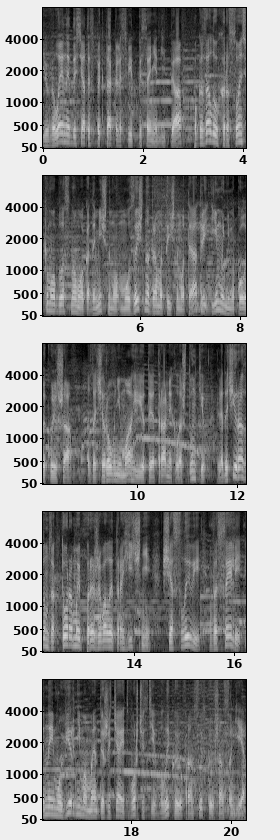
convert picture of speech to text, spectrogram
Ювілейний 10-й спектакль Світ пісень Дід Піаф показали у Херсонському обласному академічному музично-драматичному театрі імені Миколи Куліша. Зачаровані магією театральних лаштунків, глядачі разом з акторами переживали трагічні, щасливі, веселі і неймовірні моменти життя і творчості великої французької шансоньє.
